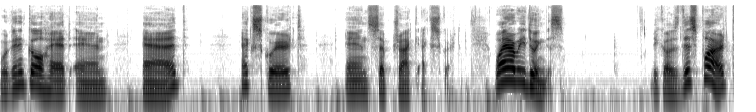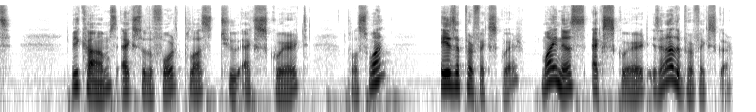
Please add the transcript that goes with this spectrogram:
We're going to go ahead and add x squared and subtract x squared. Why are we doing this? Because this part becomes x to the fourth plus 2x squared plus 1 is a perfect square minus x squared is another perfect square.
